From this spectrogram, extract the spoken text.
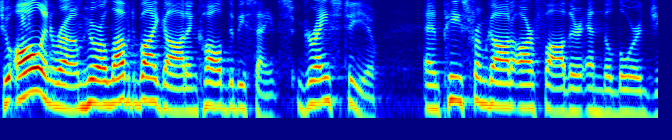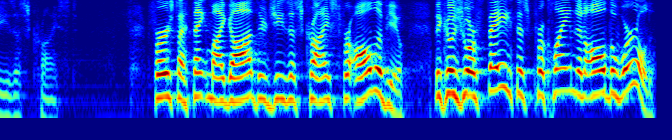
To all in Rome who are loved by God and called to be saints, grace to you and peace from God our Father and the Lord Jesus Christ. First, I thank my God through Jesus Christ for all of you, because your faith is proclaimed in all the world.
